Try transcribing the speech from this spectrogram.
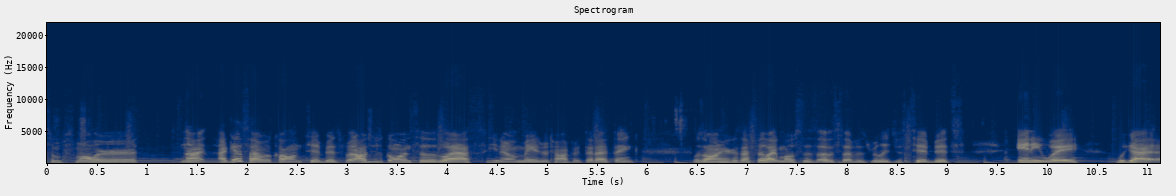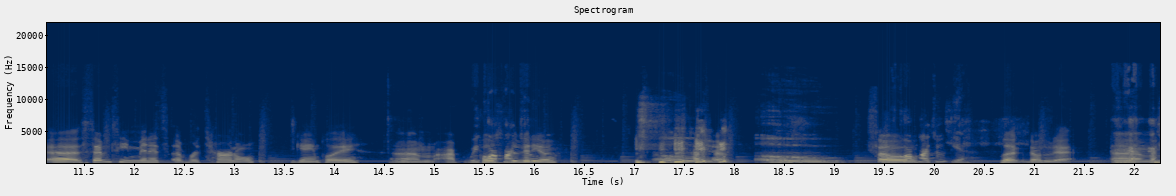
some smaller. Not, I guess I would call them tidbits, but I'll just go into the last, you know, major topic that I think was on here because I feel like most of this other stuff is really just tidbits. Anyway, we got uh 17 minutes of Returnal gameplay. Um, I we posted the video. Oh, oh. So part two? Yeah. Look, don't do that. Um,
